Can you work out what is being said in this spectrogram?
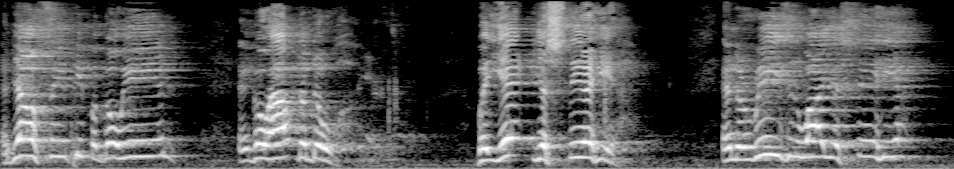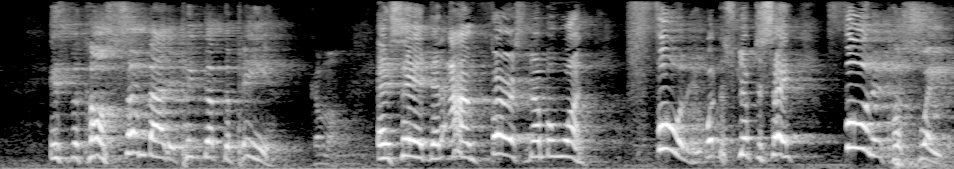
And y'all seen people go in and go out the door. But yet you're still here. And the reason why you're still here is because somebody picked up the pen Come on. and said that I'm first, number one, fully, what the scripture say, fully persuaded.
